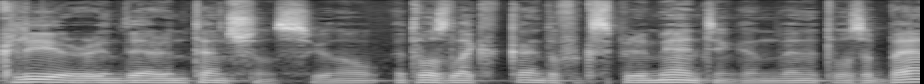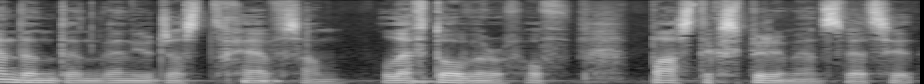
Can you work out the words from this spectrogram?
clear in their intentions. You know, it was like kind of experimenting, and then it was abandoned, and then you just have some leftover of past experiments. That's it.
